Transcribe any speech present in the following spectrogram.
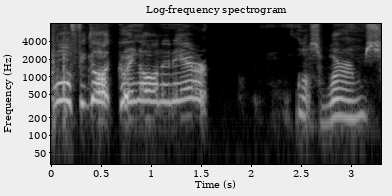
What have we got going on in here? Lots of worms.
